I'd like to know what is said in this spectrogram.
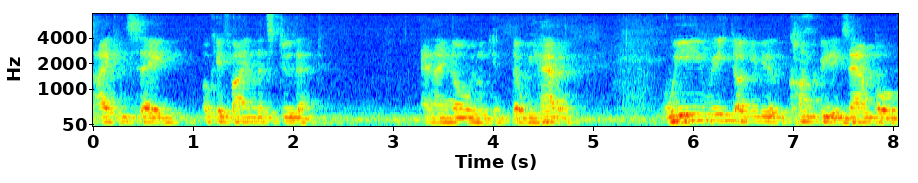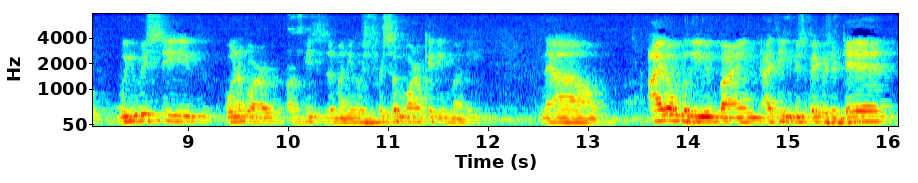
I can say, okay, fine, let's do that. And I know get, that we have it. We, re- I'll give you a concrete example. We received, one of our, our pieces of money was for some marketing money. Now, I don't believe in buying, I think newspapers are dead.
